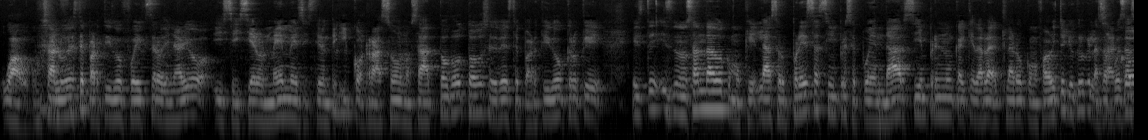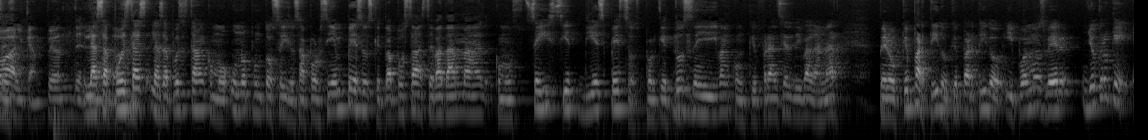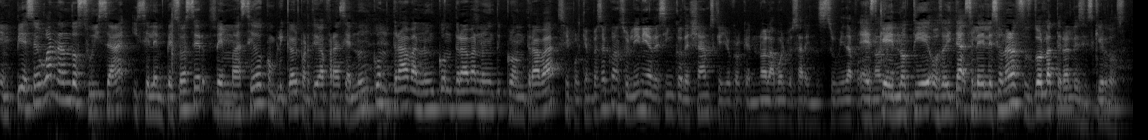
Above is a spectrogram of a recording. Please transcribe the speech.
wow, o sea, lo de este partido fue extraordinario y se hicieron memes, se hicieron, y con razón, o sea, todo, todo se debe a este partido, creo que este, nos han dado como que las sorpresas siempre se pueden dar, siempre nunca hay que dar claro como favorito, yo creo que las apuestas... al campeón del las apuestas Las apuestas estaban como 1.6, o sea, por 100 pesos que tú apostabas te va a dar más, como 6, 7, 10 pesos, porque todos se iban con que Francia le iba a ganar pero qué partido, qué partido. Y podemos ver, yo creo que empezó ganando Suiza y se le empezó a hacer demasiado complicado el partido a Francia. No encontraba, no encontraba, no encontraba. Sí, porque empezó con su línea de 5 de Shams, que yo creo que no la vuelve a usar en su vida. Es que no tiene, o sea, ahorita se le lesionaron sus dos laterales izquierdos.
